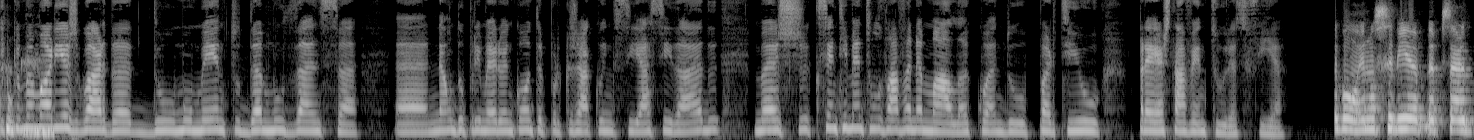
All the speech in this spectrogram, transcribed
E que memórias guarda do momento da mudança? Uh, não do primeiro encontro, porque já conhecia a cidade, mas que sentimento levava na mala quando partiu para esta aventura, Sofia? Bom, eu não sabia, apesar de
